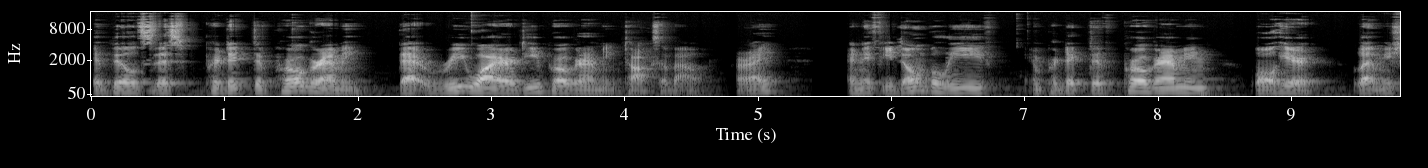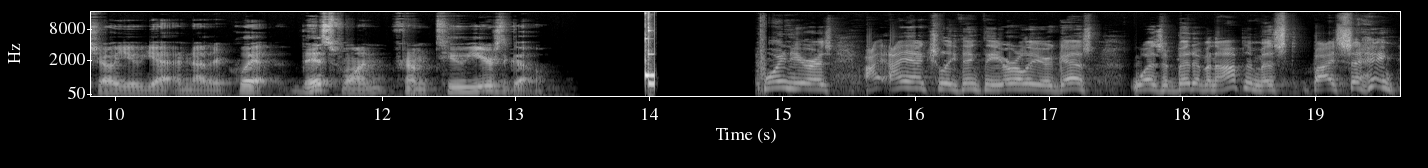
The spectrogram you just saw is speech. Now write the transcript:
It builds this predictive programming that Rewire Deprogramming talks about, all right? And if you don't believe in predictive programming, well, here, let me show you yet another clip. This one from two years ago. The point here is I, I, actually think the earlier guest was a bit of an optimist by saying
